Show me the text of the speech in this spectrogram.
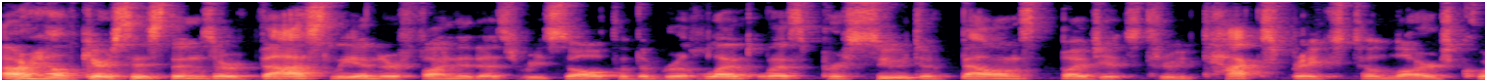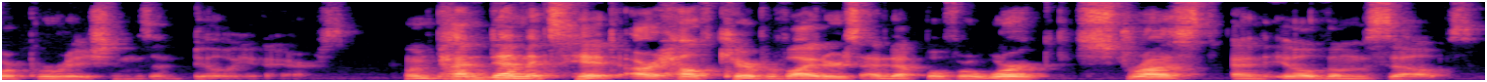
Our healthcare systems are vastly underfunded as a result of the relentless pursuit of balanced budgets through tax breaks to large corporations and billionaires. When pandemics hit, our healthcare providers end up overworked, stressed, and ill themselves.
